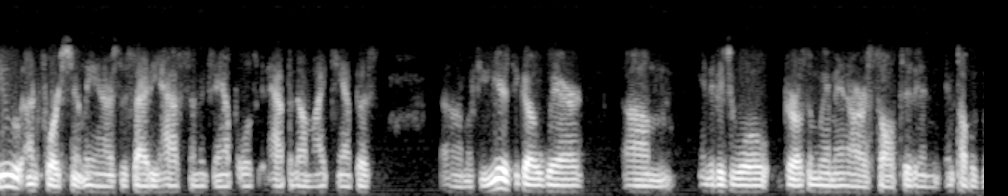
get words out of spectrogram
do, unfortunately, in our society, have some examples. It happened on my campus um, a few years ago where um, individual girls and women are assaulted in, in public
